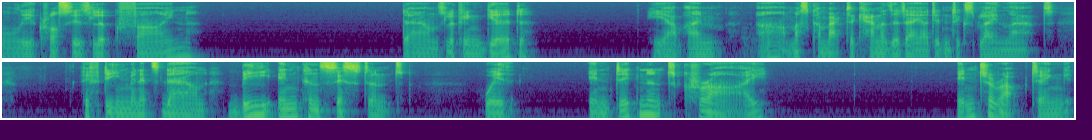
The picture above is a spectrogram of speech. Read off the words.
All the acrosses look fine. Down's looking good. Yeah, I'm. Ah, must come back to Canada Day. I didn't explain that. 15 minutes down. Be inconsistent with indignant cry interrupting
